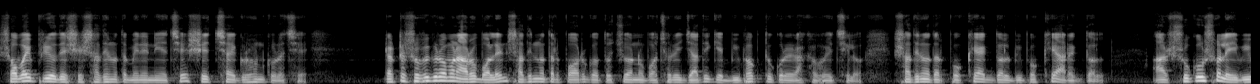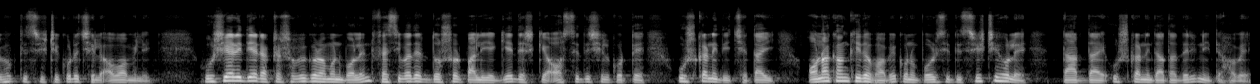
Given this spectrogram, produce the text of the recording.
সবাই প্রিয় দেশের স্বাধীনতা মেনে নিয়েছে, স্বেচ্ছায় গ্রহণ করেছে। ডক্টর শফিকুর রহমান আরও বলেন, স্বাধীনতার পর গত চুয়ান্ন বছর জাতিকে বিভক্ত করে রাখা হয়েছিল। স্বাধীনতার পক্ষে একদল বিপক্ষে আরেক দল। আর সুকৌশলে বিভক্তি সৃষ্টি করেছিল আওয়ামী লীগ। হুঁশিয়ারি দিয়ে ডাক্তার শফিকুর রহমান বলেন, ফ্যাসিবাদের দোসর পালিয়ে গিয়ে দেশকে অস্থিতিশীল করতে উস্কানি দিচ্ছে, তাই অনাকাঙ্ক্ষিতভাবে কোনো পরিস্থিতি সৃষ্টি হলে তার দায় উস্কানিদাতাদেরই নিতে হবে।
